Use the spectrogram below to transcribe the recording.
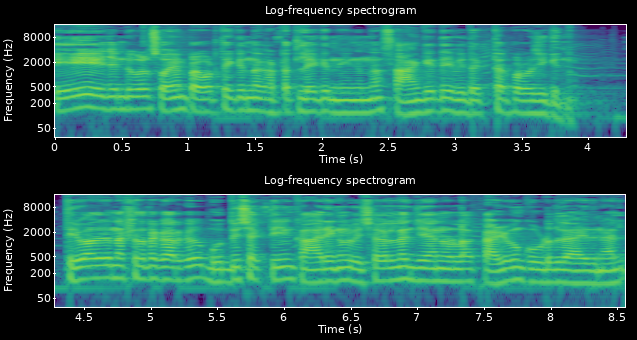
എ ഏജന്റുകൾ സ്വയം പ്രവർത്തിക്കുന്ന ഘട്ടത്തിലേക്ക് നീങ്ങുന്ന സാങ്കേതിക വിദഗ്ധർ പ്രവചിക്കുന്നു. തിരുവാതിര നക്ഷത്രക്കാർക്ക് ബുദ്ധിശക്തിയും കാര്യങ്ങൾ വിശകലനം ചെയ്യാനുള്ള കഴിവും കൂടുതലായതിനാൽ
